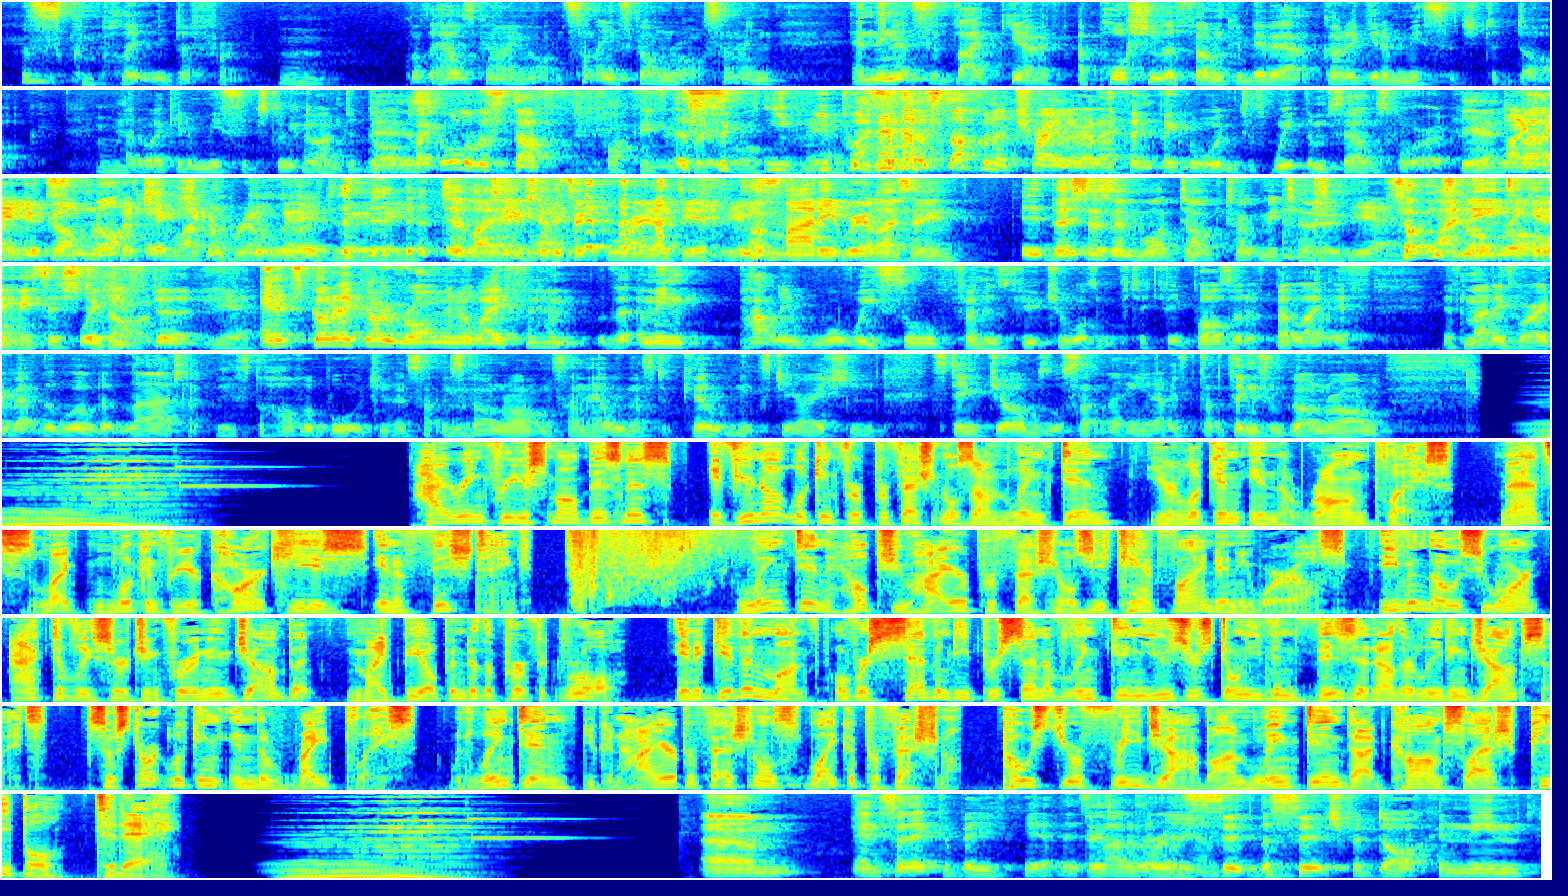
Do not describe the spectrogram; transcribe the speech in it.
"This is completely different. Hmm. What the hell's going on? Something's gone wrong. Something." And then it's like you know, a portion of the film could be about got to get a message to Doc. Hmm. How do I get a message through time to Doc? Like all of this stuff. fucking it's- incredible. you, you put some of this stuff in a trailer, and I think people would just wet themselves for it. Yeah. Like But how you've gone from not pitching like a real good. bad movie To like, actually, it's a great idea of Marty realizing It- this it- isn't what Doc took me to. Yeah. Something's I gone need to wrong. get a message to we Doc. have to, Yeah. and it's got to go wrong in a way for him. that- I mean, partly what we saw for his future wasn't particularly positive, but like if if Marty's worried about the world at large, like where's the hoverboard? You know, something's Mm. gone wrong. Somehow we must have killed next generation Steve Jobs or something. You know, th- things have gone wrong. Hiring for your small business? If you're not looking for professionals on LinkedIn, you're looking in the wrong place. That's like looking for your car keys in a fish tank. LinkedIn helps you hire professionals you can't find anywhere else, even those who aren't actively searching for a new job but might be open to the perfect role. In a given month, over 70% of LinkedIn users don't even visit other leading job sites. So start looking in the right place. With LinkedIn, you can hire professionals like a professional. Post your free job on linkedin.com/people slash people today. Um, and so that could be yeah, that's, That's part of it. brilliant. The, ser- the search for Doc, and then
